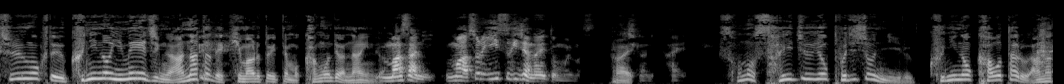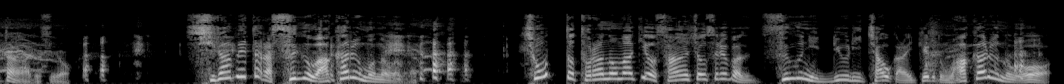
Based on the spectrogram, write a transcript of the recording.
中国という国のイメージがあなたで決まると言っても過言ではないんだ。まさに。まあ、それ言い過ぎじゃないと思います。はい。確かに。はい。その最重要ポジションにいる国の顔たるあなたがですよ。調べたらすぐわかるものをね。ちょっと虎の巻を参照すればすぐに竜理ちゃうからいけるとわかるのを、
